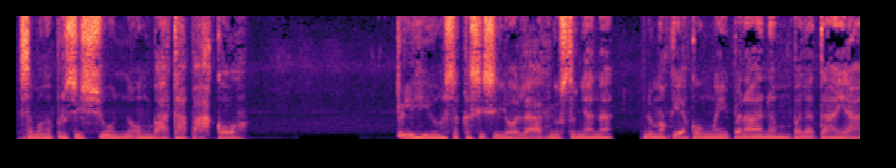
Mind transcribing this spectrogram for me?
sa mga prosesyon noong bata pa ako. Relihiyosa kasi si Lola at gusto niya na lumaki akong may pananampalataya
